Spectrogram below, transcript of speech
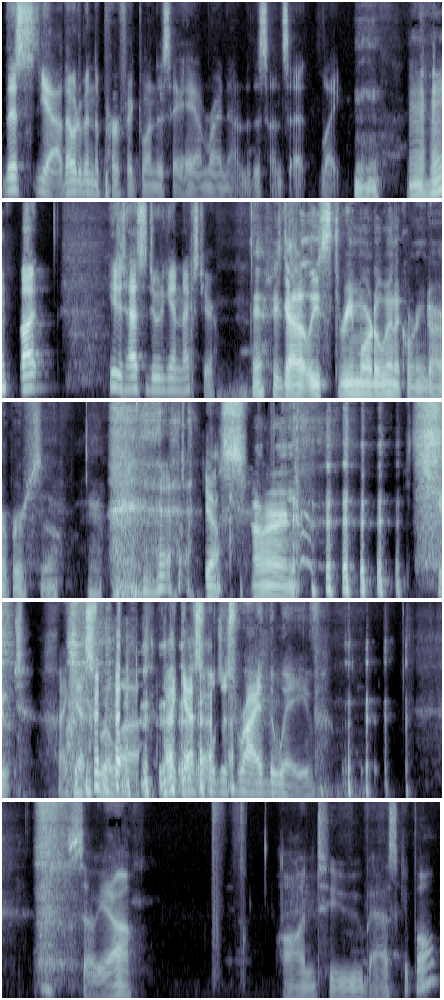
this yeah that would have been the perfect one to say, hey, I'm riding out into the sunset. Like, hmm but he just has to do it again next year. Yeah, he's got at least three more to win, according to Harper. So Yes. darn. Shoot, I guess we'll uh, I guess we'll just ride the wave. So yeah, on to basketball,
